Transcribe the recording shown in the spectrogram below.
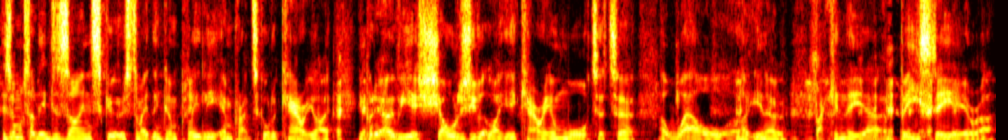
It's almost like they design scooters to make them completely impractical to carry. Like you put it over your shoulders, you look like you're carrying water to a well, uh, you know, back in the uh, BC era.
